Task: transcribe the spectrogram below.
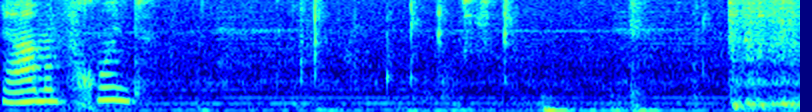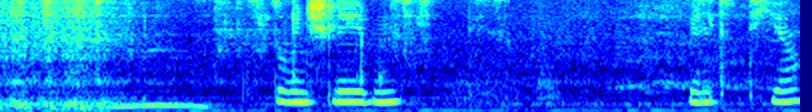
Ja, mein Freund. so wenig Leben. Wildtier.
